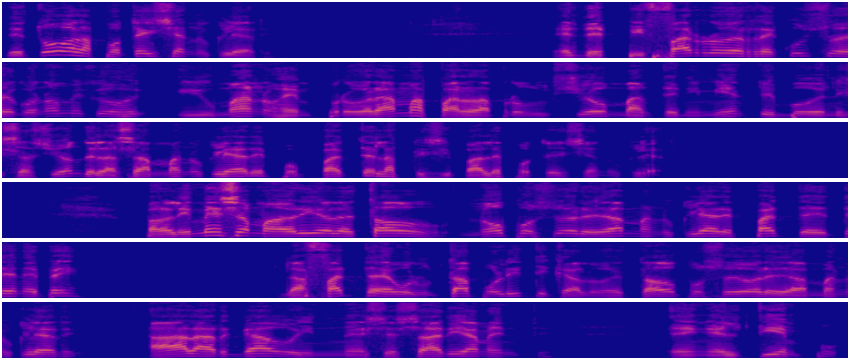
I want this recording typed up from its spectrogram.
de todas las potencias nucleares. El despifarro de recursos económicos y humanos en programas para la producción, mantenimiento y modernización de las armas nucleares por parte de las principales potencias nucleares. Para la inmensa mayoría de los estados no poseedores de armas nucleares, parte de TNP, la falta de voluntad política de los estados poseedores de armas nucleares ha alargado innecesariamente en el tiempo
